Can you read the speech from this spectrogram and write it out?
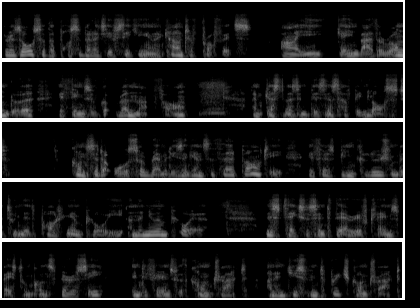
There is also the possibility of seeking an account of profits, i.e., gained by the wrongdoer if things have got run that far, and customers and business have been lost. Consider also remedies against the third party if there's been collusion between the departing employee and the new employer. This takes us into the area of claims based on conspiracy, interference with contract, and inducement to breach contract.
